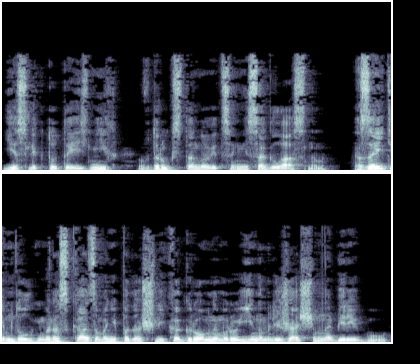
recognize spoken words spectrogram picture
если кто-то из них вдруг становится несогласным. За этим долгим рассказом они подошли к огромным руинам, лежащим на берегу.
